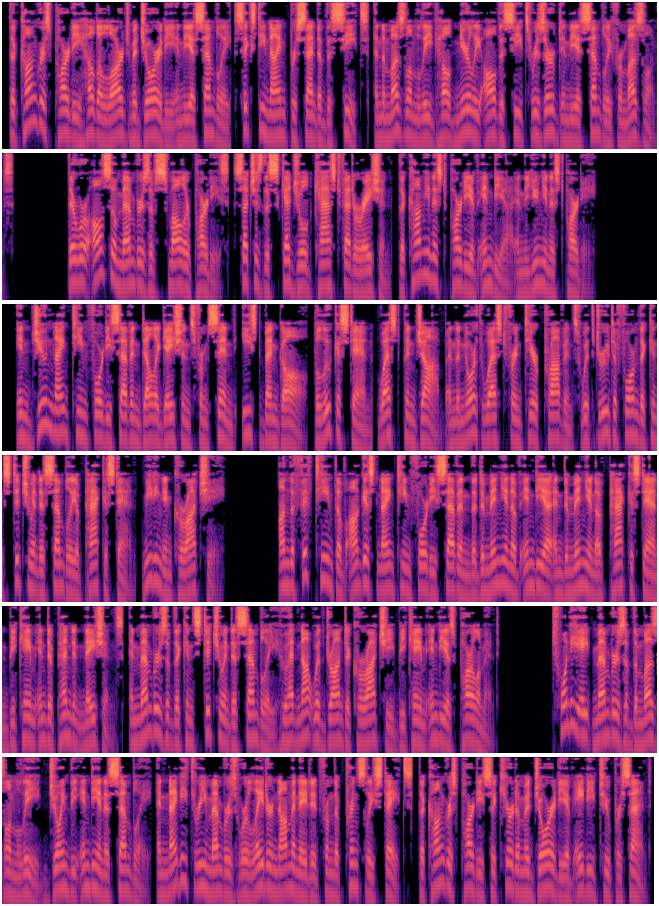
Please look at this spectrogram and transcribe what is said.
The Congress Party held a large majority in the Assembly 69% of the seats, and the Muslim League held nearly all the seats reserved in the Assembly for Muslims. There were also members of smaller parties, such as the Scheduled Caste Federation, the Communist Party of India and the Unionist Party. In June 1947 delegations from Sindh, East Bengal, Baluchistan, West Punjab and the North-West Frontier Province withdrew to form the Constituent Assembly of Pakistan, meeting in Karachi. On 15 August 1947 the Dominion of India and Dominion of Pakistan became independent nations, and members of the Constituent Assembly who had not withdrawn to Karachi became India's parliament. 28 members of the Muslim League joined the Indian Assembly, and 93 members were later nominated from the princely states. The Congress Party secured a majority of 82%.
